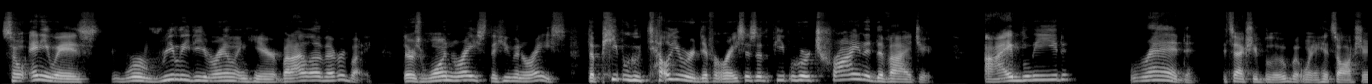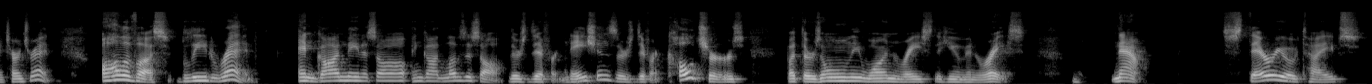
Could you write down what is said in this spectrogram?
So, anyways, we're really derailing here, but I love everybody. There's one race, the human race. The people who tell you we're different races are the people who are trying to divide you. I bleed red. It's actually blue, but when it hits oxygen, it turns red. All of us bleed red. And God made us all, and God loves us all. There's different nations, there's different cultures, but there's only one race, the human race. Now, stereotypes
